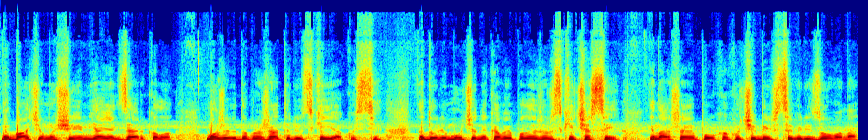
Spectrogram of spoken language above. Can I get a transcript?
Ми бачимо, що ім'я, як дзеркало, може відображати людські якості. На долю мученика випали жорсткі часи, і наша епоха, хоч і більш цивілізована,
